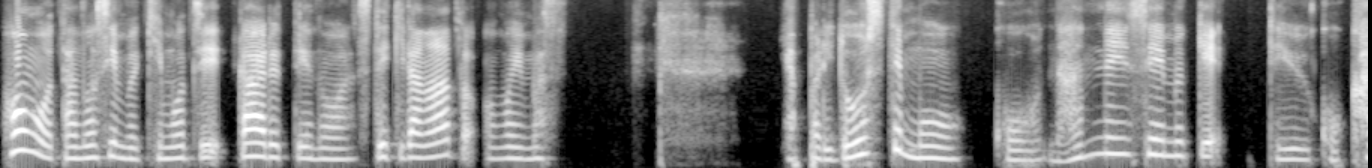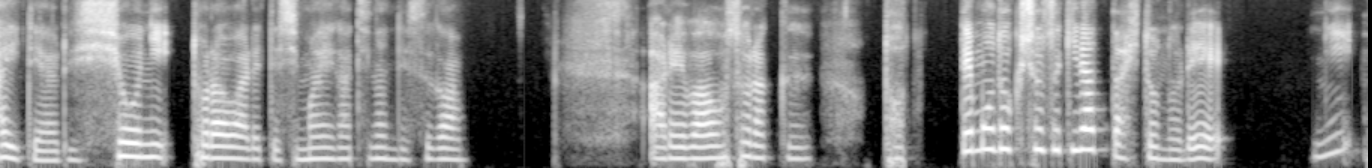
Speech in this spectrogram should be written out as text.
本を楽しむ気持ちがあるっていうのは素敵だなと思います。やっぱりどうしてもこう何年生向けっていうこう書いてある指標にとらわれてしまいがちなんですが、あれはおそらくとっても読書好きだった人の例に基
